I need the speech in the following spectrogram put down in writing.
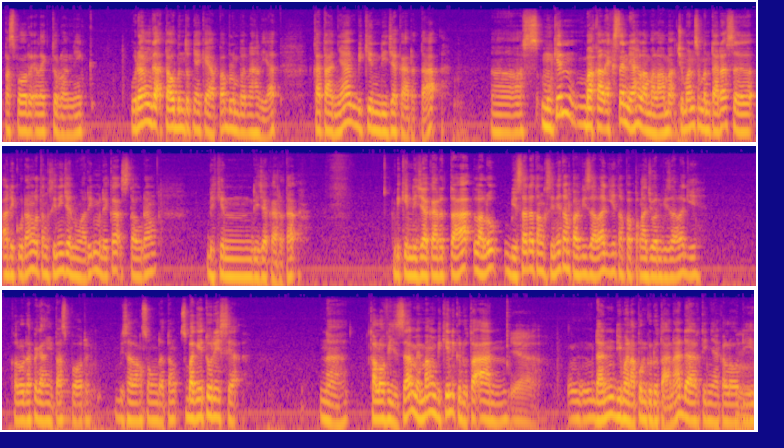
paspor elektronik. Udah nggak tahu bentuknya kayak apa, belum pernah lihat. Katanya bikin di Jakarta. Eh, s- mungkin bakal extend ya lama-lama. Cuman sementara seadik kurang datang sini Januari mereka setahu orang bikin di Jakarta. Bikin di Jakarta, lalu bisa datang ke sini tanpa visa lagi, tanpa pengajuan visa lagi. Kalau udah pegang e-paspor, bisa langsung datang sebagai turis ya. Nah, kalau visa memang bikin di kedutaan. Ya. dan di mana pun kedutaan ada artinya. Kalau di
